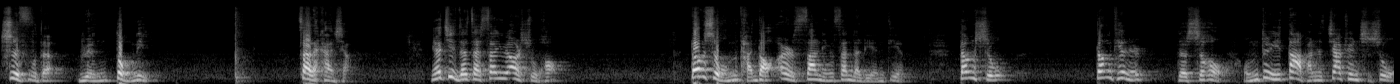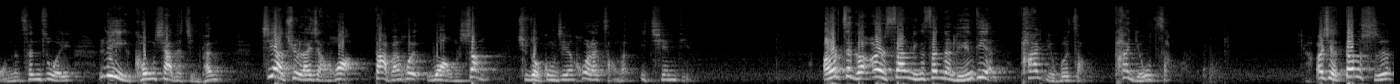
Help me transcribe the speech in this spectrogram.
致富的原动力。再来看一下，你还记得在三月二十五号，当时我们谈到二三零三的连电，当时当天人。的时候，我们对于大盘的加权指数，我们称之为利空下的井喷。接下去来讲的话，大盘会往上去做攻坚，后来涨了一千点。而这个二三零三的连电，它有没有涨？它有涨。而且当时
